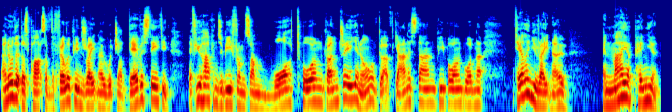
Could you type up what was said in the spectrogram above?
I know that there's parts of the Philippines right now which are devastated. If you happen to be from some war torn country, you know, we've got Afghanistan people on board and that, I'm telling you right now, in my opinion,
